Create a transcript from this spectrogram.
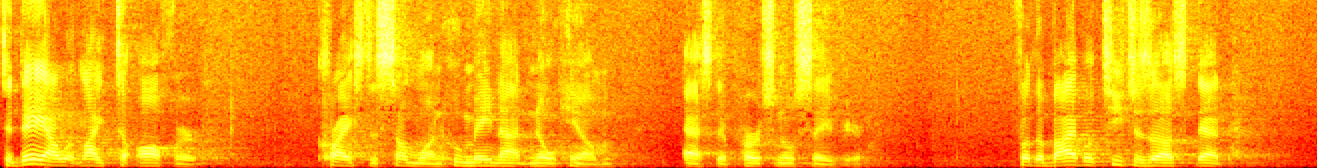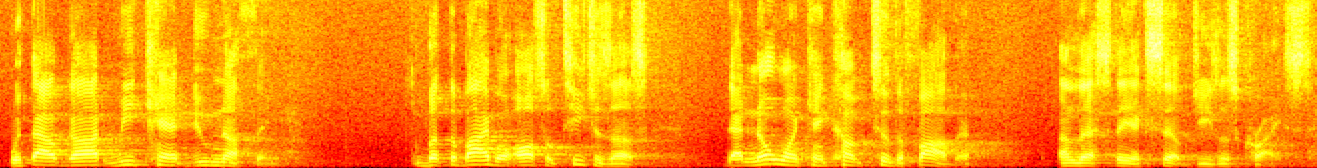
Today, I would like to offer Christ to someone who may not know him as their personal Savior. For the Bible teaches us that without God, we can't do nothing. But the Bible also teaches us that no one can come to the Father unless they accept Jesus Christ.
